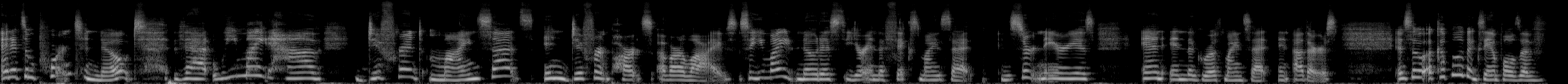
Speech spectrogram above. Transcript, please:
And it's important to note that we might have different mindsets in different parts of our lives. So you might notice you're in the fixed mindset in certain areas and in the growth mindset in others. And so, a couple of examples of,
